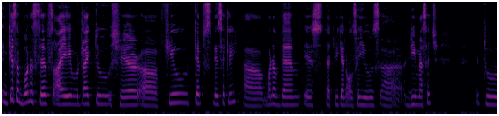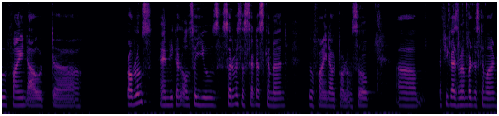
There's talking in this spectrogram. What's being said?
in case of bonus tips, I would like to share a few tips basically. Uh, one of them is that we can also use uh, dmesg to find out uh, problems and we can also use service status command to find out problems. So um, if you guys remember this command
